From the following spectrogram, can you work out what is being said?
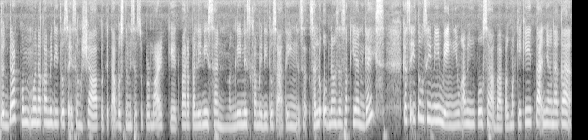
Nag-drop muna kami dito sa isang shop pagkatapos namin sa supermarket para palinisan. Maglinis kami dito sa ating sa, sa loob ng sasakyan, guys. Kasi itong si Miming, yung aming pusa ba, pag makikita niyang naka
